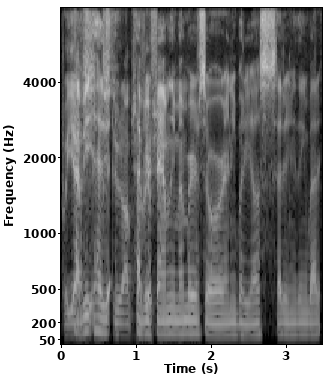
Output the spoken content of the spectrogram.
But yes, have you have, have your family members or anybody else said anything about it?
